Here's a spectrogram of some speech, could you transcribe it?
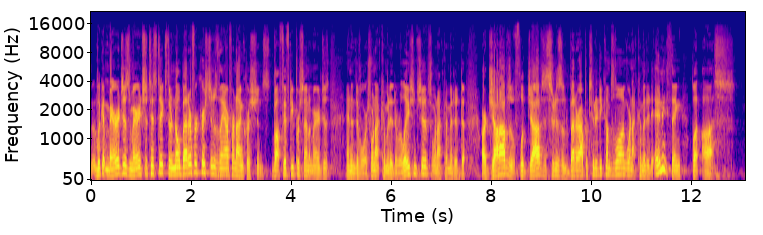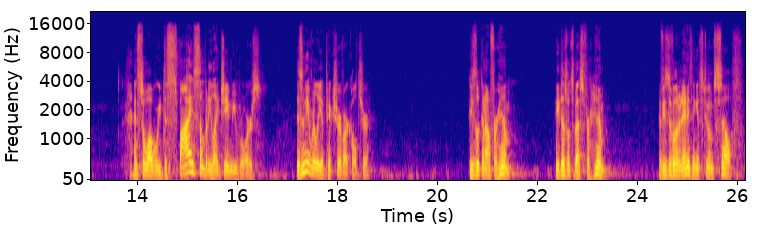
Look at marriages, marriage statistics. They're no better for Christians than they are for non Christians. About 50% of marriages end in divorce. We're not committed to relationships. We're not committed to our jobs. We'll flip jobs as soon as a better opportunity comes along. We're not committed to anything but us. And so while we despise somebody like Jamie Rohrs, isn't he really a picture of our culture? He's looking out for him. He does what's best for him. If he's devoted anything, it's to himself.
